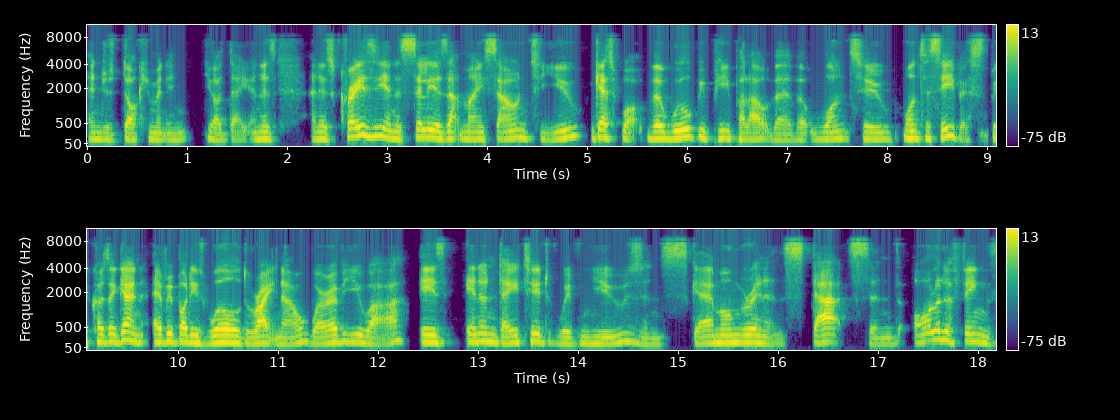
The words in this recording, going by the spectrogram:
and just documenting your day. And as and as crazy and as silly as that may sound to you, guess what? There will be people out there that want to want to see this because again, everybody's world right now, wherever you are, is inundated with news and scaremongering and stats and all of the things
